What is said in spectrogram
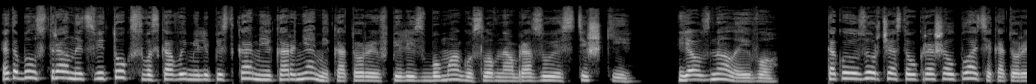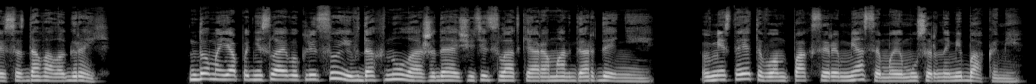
Это был странный цветок с восковыми лепестками и корнями, которые впились в бумагу, словно образуя стежки. Я узнала его. Такой узор часто украшал платье, которое создавала Грей. Дома я поднесла его к лицу и вдохнула, ожидая ощутить сладкий аромат гордении. Вместо этого он пах сырым мясом и мусорными баками.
